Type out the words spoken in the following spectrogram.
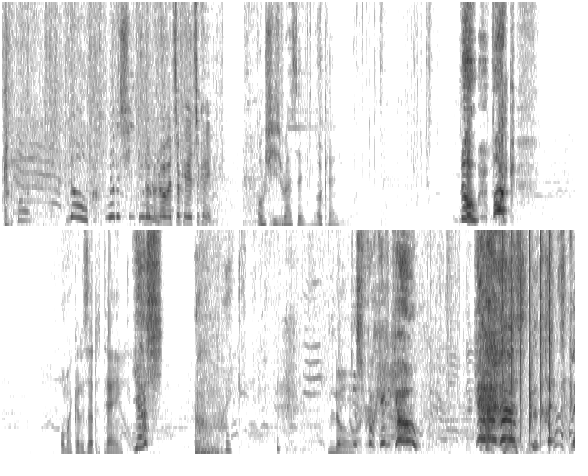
come on. No, what is she doing? no, no, no, it's okay, it's okay. Oh, she's resting. Okay. No, fuck! Oh my god, is that a tank? Yes! Oh my god. No. Just fucking go! Yes! Let's go!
